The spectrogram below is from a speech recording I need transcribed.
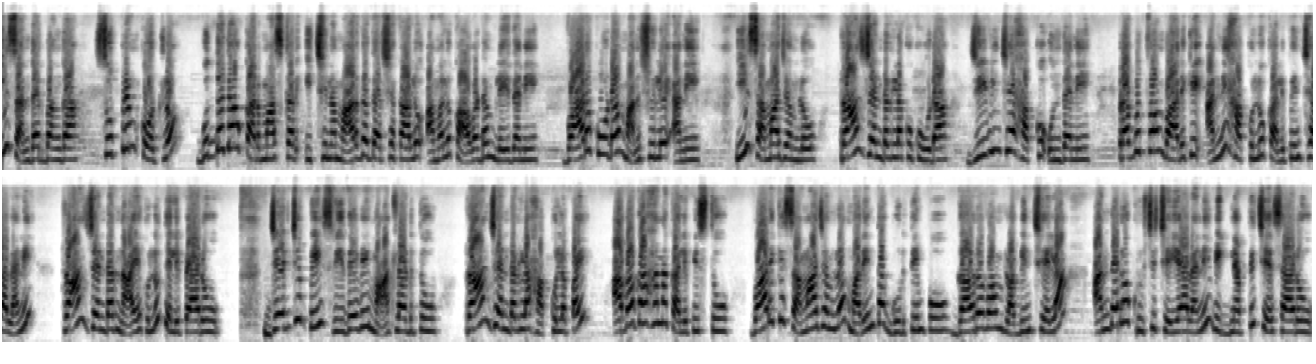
ఈ సందర్భంగా సుప్రీంకోర్టులో బుద్ధదేవ్ కర్మాస్కర్ ఇచ్చిన మార్గదర్శకాలు అమలు కావడం లేదని వారు కూడా మనుషులే అని ఈ సమాజంలో ట్రాన్స్జెండర్లకు కూడా జీవించే హక్కు ఉందని ప్రభుత్వం వారికి అన్ని హక్కులు కల్పించాలని ట్రాన్స్జెండర్ నాయకులు తెలిపారు. జడ్జి పి శ్రీదేవి మాట్లాడుతూ ట్రాన్స్జెండర్ల హక్కులపై అవగాహన కల్పిస్తూ వారికి సమాజంలో మరింత గుర్తింపు గౌరవం లభించేలా అందరూ కృషి చేయాలని విజ్ఞప్తి చేశారు.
